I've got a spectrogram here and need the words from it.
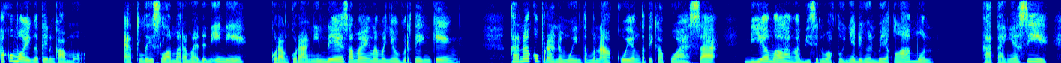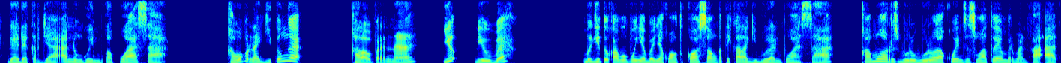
Aku mau ingetin kamu, at least selama Ramadan ini, kurang-kurangin deh sama yang namanya overthinking. Karena aku pernah nemuin temen aku yang ketika puasa, dia malah ngabisin waktunya dengan banyak lamun. Katanya sih gak ada kerjaan nungguin buka puasa. Kamu pernah gitu gak? Kalau pernah, yuk diubah. Begitu kamu punya banyak waktu kosong ketika lagi bulan puasa, kamu harus buru-buru lakuin sesuatu yang bermanfaat.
